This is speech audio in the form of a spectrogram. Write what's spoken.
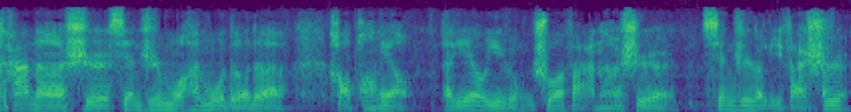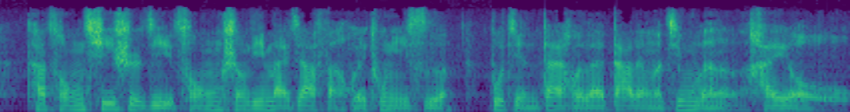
他呢是先知穆罕默德的好朋友。那也有一种说法呢，是先知的理发师。他从七世纪从圣地麦加返回突尼斯，不仅带回来大量的经文，还有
